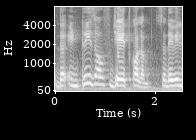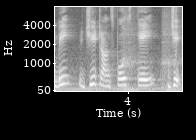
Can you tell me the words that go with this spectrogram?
the entries of jth column. So, they will be G transpose k j.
